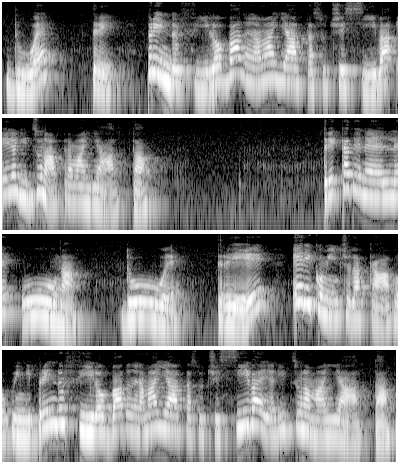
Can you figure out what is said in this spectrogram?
due tre. Prendo il filo vado nella maglia alta successiva e realizzo un'altra maglia alta. 3 catenelle una due tre e ricomincio da capo. Quindi prendo il filo vado nella maglia alta successiva e realizzo una maglia alta.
